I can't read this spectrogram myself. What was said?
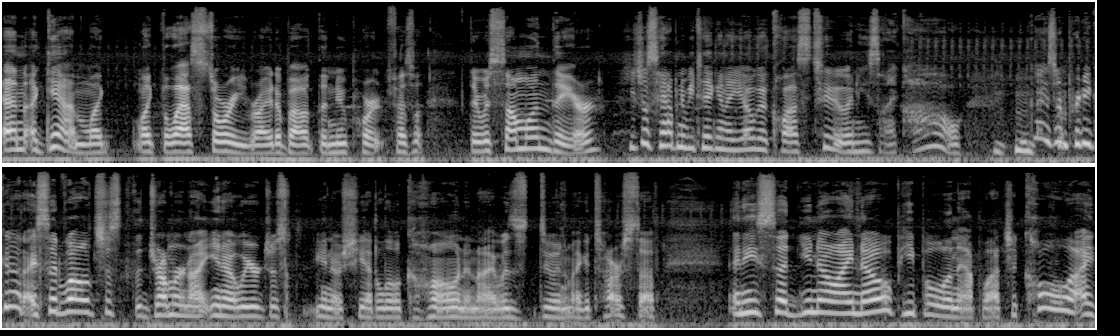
And again, like like the last story, right about the Newport Festival, there was someone there. He just happened to be taking a yoga class too, and he's like, "Oh, you guys are pretty good." I said, "Well, it's just the drummer and I. You know, we were just, you know, she had a little cajon, and I was doing my guitar stuff." And he said, "You know, I know people in Apalachicola. I."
